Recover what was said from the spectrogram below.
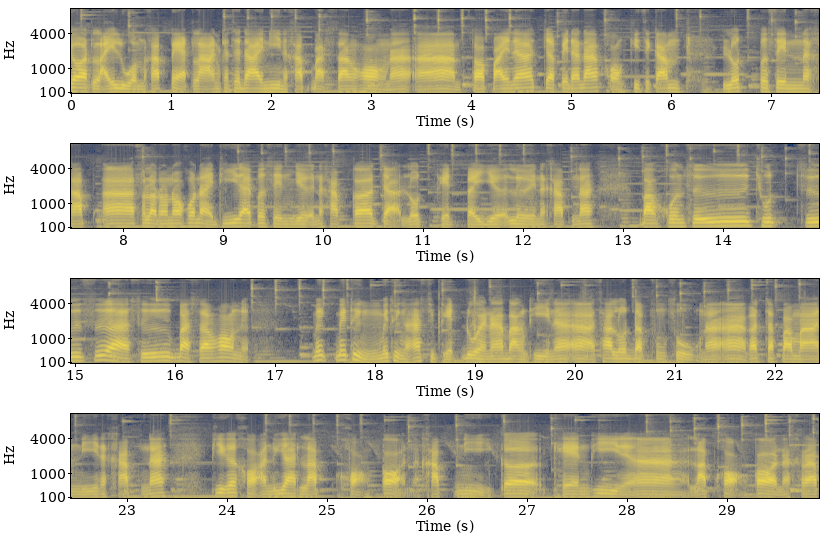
ยอดไลค์รวมนะครับ8ล้านก็จะได้นี่นะครับ บัตรสร้างห้องนะอ่าต่อไปนะจะเป็นทางด้านของกิจกรรมลดเปอร์เซ็นต์นะครับอ่าสำหรับน้องๆคนไหนที่ได้เปอร์เซ็นต์เยอะนะครับ ก็จะลดเพชรไปเยอะเลยนะครับนะบางคนซื้อชุดซื้อเสื้อซื้อบัตรสร้างห้องเนี่ยไม่ไม่ถึงไม่ถึง 50เพชรด้วยนะ บางทีนะอ่าถ้าลดแบบสูงๆนะอ่าก็จะประมาณนี้นะครับนะ พี่ก็ขออนุญาตรับของก่อนนะครับ นี่ก็แคนพี่นี่ยอ่ารับของก่อนนะครับ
